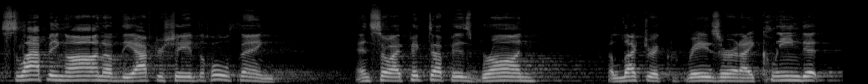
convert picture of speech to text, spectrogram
slapping on of the aftershave, the whole thing. And so I picked up his Braun electric razor and I cleaned it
